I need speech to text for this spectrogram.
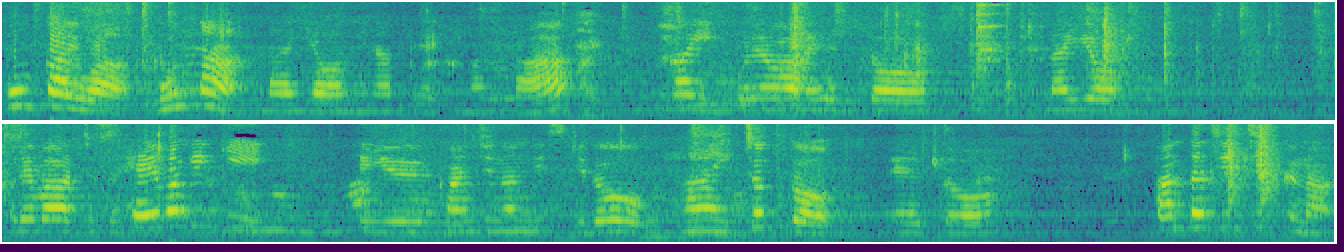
今回はどんな内容になっていますか？はい。はい、これは、えーっと、内容。これはちょっと平和劇っていう感じなんですけど、はい。ちょっと、えーっと、ファンタジーチックな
